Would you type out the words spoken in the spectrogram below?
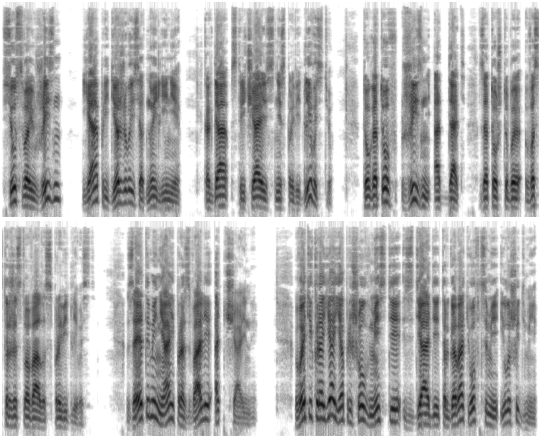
Всю свою жизнь я придерживаюсь одной линии. Когда встречаюсь с несправедливостью, то готов жизнь отдать за то, чтобы восторжествовала справедливость. За это меня и прозвали отчаянный. В эти края я пришел вместе с дядей торговать овцами и лошадьми.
